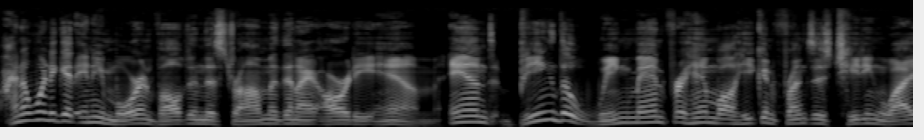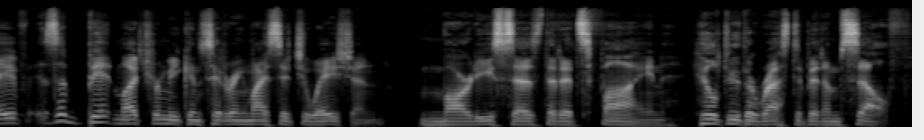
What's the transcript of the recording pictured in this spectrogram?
I don't want to get any more involved in this drama than I already am. And being the wingman for him while he confronts his cheating wife is a bit much for me considering my situation. Marty says that it's fine, he'll do the rest of it himself.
